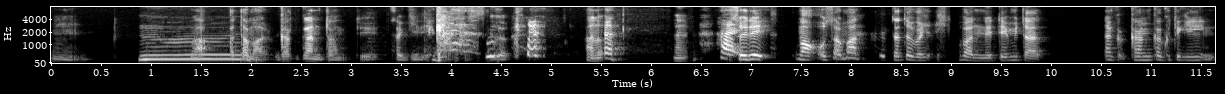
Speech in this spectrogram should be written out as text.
うん。うんまあ、頭ガンガンタンっていう先で言うんですけど、あの、ねはい、それで、まあ、収まって、例えば一晩寝てみた、なんか感覚的に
